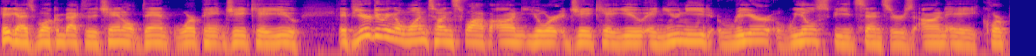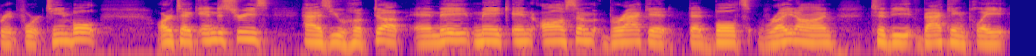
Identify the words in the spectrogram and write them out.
Hey guys, welcome back to the channel. Dan Warpaint JKU. If you're doing a one-ton swap on your JKU and you need rear wheel speed sensors on a corporate 14 bolt, Artec Industries has you hooked up and they make an awesome bracket that bolts right on to the backing plate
